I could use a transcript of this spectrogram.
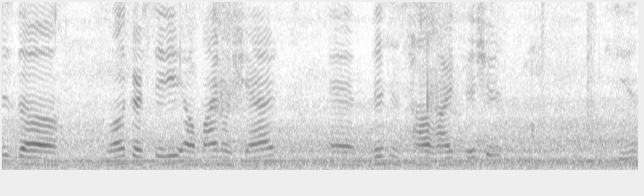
is the Lunker City albino shad, and this is how I fish it. You see it?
